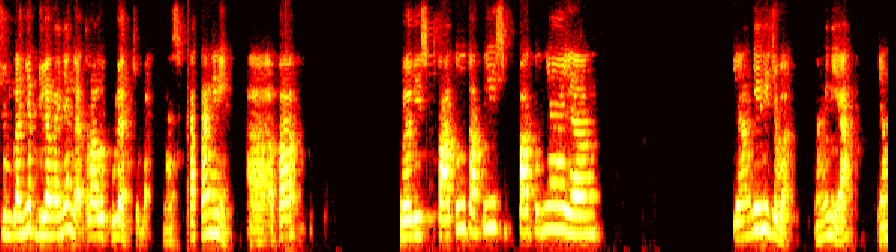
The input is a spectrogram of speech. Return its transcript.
jumlahnya bilangannya nggak terlalu bulat coba. Nah, sekarang ini eh, apa? Beli sepatu tapi sepatunya yang yang ini coba. Yang ini ya, yang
